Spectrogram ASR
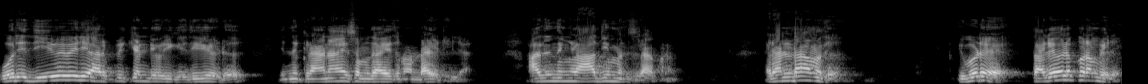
ഒരു ദീപബലി അർപ്പിക്കേണ്ട ഒരു ഗതികേട് ഇന്ന് ക്രാനായ സമുദായത്തിന് ഉണ്ടായിട്ടില്ല. അത് നിങ്ങൾ ആദ്യം മനസ്സിലാക്കണം. രണ്ടാമത് ഇവിടെ തലയോലപ്പറമ്പിൽ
